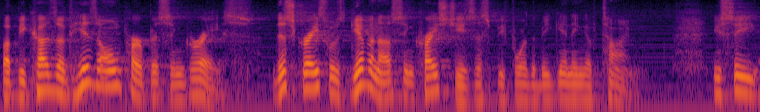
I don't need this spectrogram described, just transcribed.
but because of his own purpose and grace. This grace was given us in Christ Jesus before the beginning of time. You see,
